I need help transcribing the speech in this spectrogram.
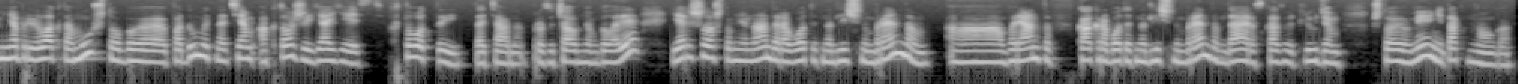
меня привела к тому, чтобы подумать над тем, а кто же я есть? Кто ты, Татьяна? Прозвучало у меня в голове. Я решила, что мне надо работать над личным брендом. А вариантов как работать над личным брендом, да, и рассказывать людям, что я умею, не так много.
